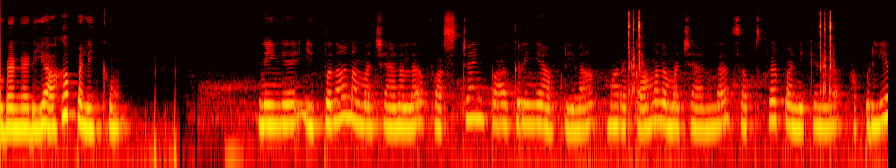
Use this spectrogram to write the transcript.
உடனடியாக பலிக்கும் நீங்கள் இப்போ தான் நம்ம சேனலை ஃபஸ்ட் டைம் பார்க்குறீங்க அப்படின்னா மறக்காமல் நம்ம சேனலை சப்ஸ்கிரைப் பண்ணிக்கோங்க. அப்படியே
